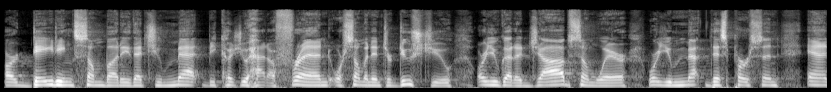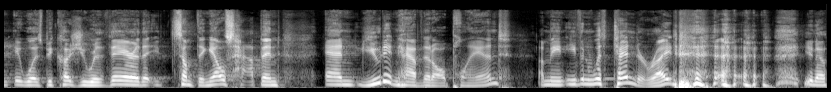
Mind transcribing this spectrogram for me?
are dating somebody that you met because you had a friend or someone introduced you, or you got a job somewhere where you met this person and it was because you were there that something else happened and you didn't have that all planned? I mean, even with Tinder, right? you know,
